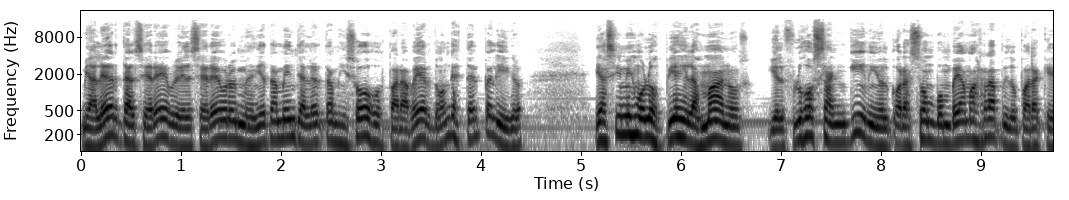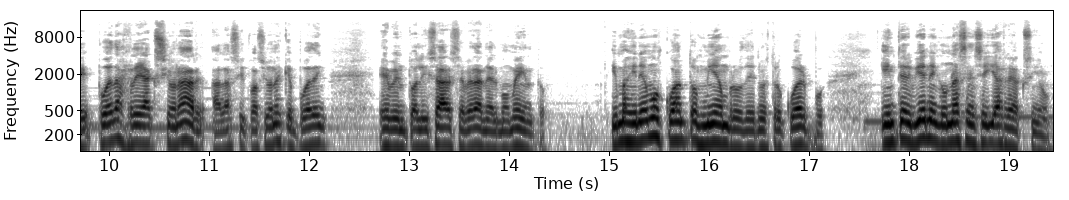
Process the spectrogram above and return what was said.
me alerta al cerebro y el cerebro inmediatamente alerta a mis ojos para ver dónde está el peligro y asimismo los pies y las manos y el flujo sanguíneo, el corazón bombea más rápido para que puedas reaccionar a las situaciones que pueden eventualizarse ¿verdad? en el momento. Imaginemos cuántos miembros de nuestro cuerpo intervienen en una sencilla reacción.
